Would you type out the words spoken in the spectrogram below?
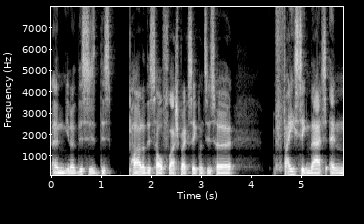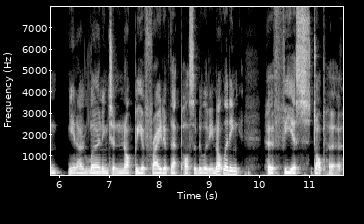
And, you know, this is this part of this whole flashback sequence is her facing that and, you know, learning to not be afraid of that possibility, not letting her fear stop her.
